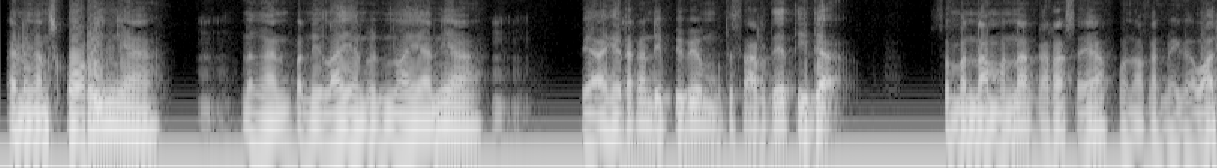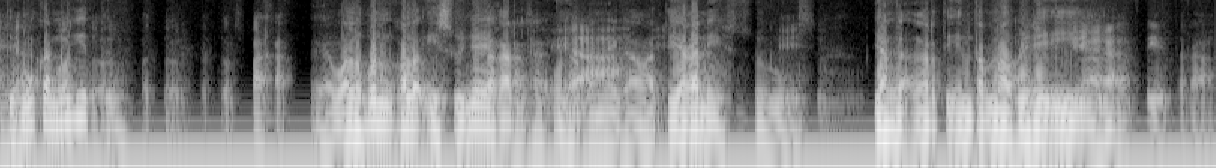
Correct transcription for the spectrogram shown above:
eh, dengan scoringnya, Mm, dengan penilaian penilaiannya. mm. Ya akhirnya kan DPP memutus artinya tidak semena-mena karena saya ponakan Megawati, Iya, bukan betul, begitu. Betul, betul, sepakat. Ya walaupun kalau isunya ya karena saya Ya, ponakan Megawati iya. ya kan isu Isu. yang nggak ngerti internal PDI. Yang nggak ngerti terang.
